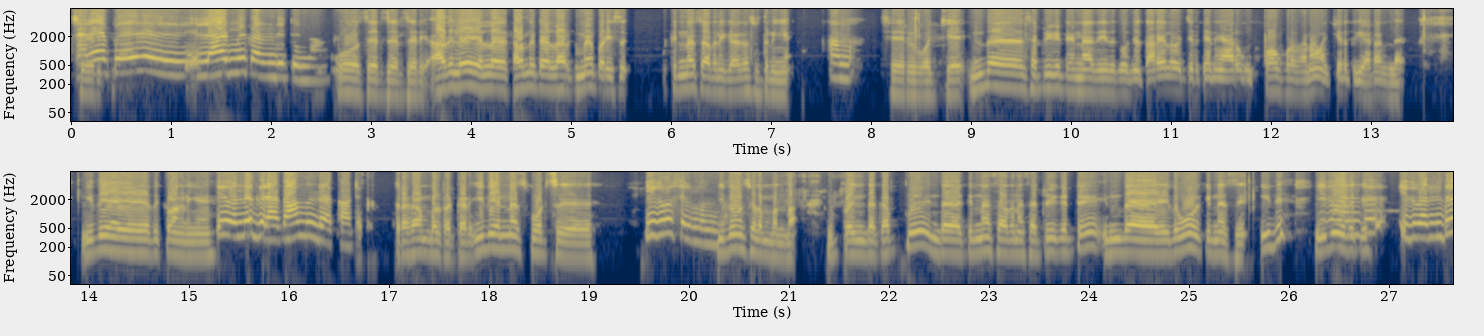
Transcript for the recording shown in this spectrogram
நிறைய பேர் எல்லாருமே கலந்துட்டு இருந்தாங்க. ஓ சரி சரி சரி. அதுல எல்லா கலந்துட்ட எல்லாருக்குமே பரிசு. கிண்ண சாதனைக்காக சுத்துனீங்க. ஆமா. சரி ஓகே இந்த சர்டிபிகேட் என்னது? இது கொஞ்சம் தரையில வச்சிருக்கேன்னு யாரும் கோவப்பட வேணாம். வைக்கிறதுக்கு இடம் இல்லை. இது எதுக்கு வாங்குனீங்க? இது வந்து கிரகாமல் ரெக்கார்டுக்கு கிரகாம்பல் ரெக்கார்டு இது என்ன ஸ்போர்ட்ஸ் இதுவும் சிலம்பம். இதுவும் சிலம்பம் தான். இப்போ இந்த கப்பு இந்த கிண்ண சாதனை சர்டிபிகேட்டு இந்த இதுவும் கின்னஸ் இது இது எதுக்கு? இது- வந்து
